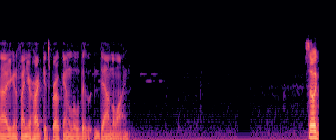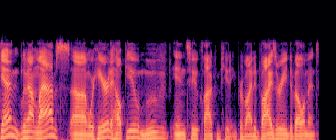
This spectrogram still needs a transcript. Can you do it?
uh, you're going to find your heart gets broken a little bit down the line So again, Blue Mountain Labs, uh, we're here to help you move into cloud computing, provide advisory, development.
